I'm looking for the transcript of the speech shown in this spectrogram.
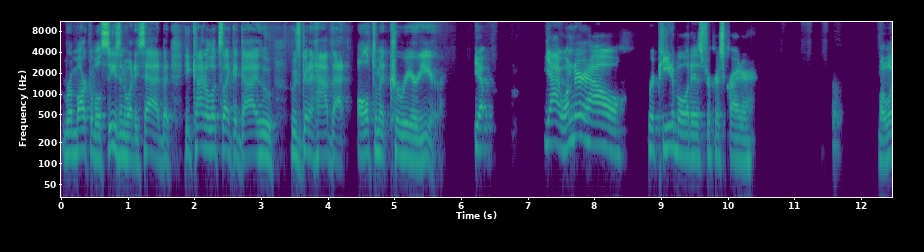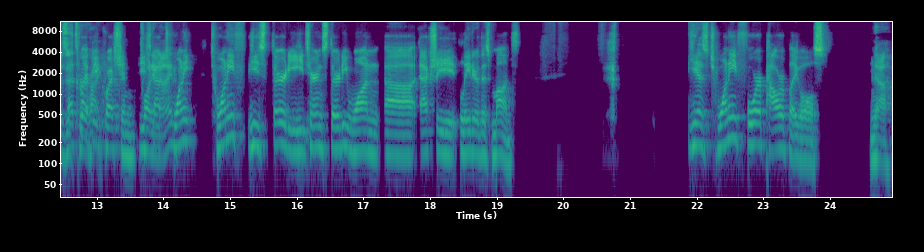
remarkable season what he's had, but he kind of looks like a guy who who's going to have that ultimate career year. Yep. Yeah, I wonder how repeatable it is for Chris Kreider. What was That's my high? big question. He's 29? got 20, 20, He's thirty. He turns thirty one. Uh, actually later this month he has 24 power play goals. Yeah.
